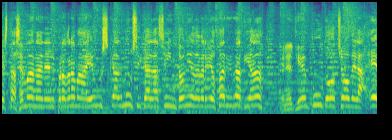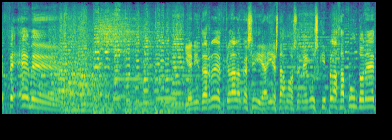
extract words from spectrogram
Esta semana en el programa Euskal Música, la sintonía de Berriozar y Ratia, en el 100.8 de la FM. Y en internet, claro que sí, ahí estamos en eguskiplaza.net,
